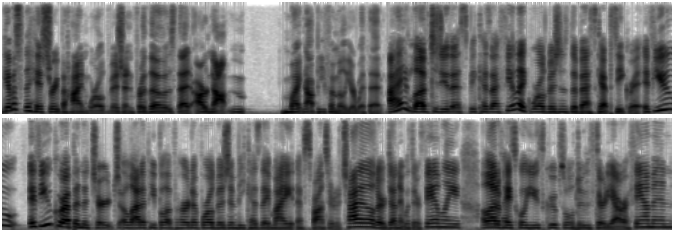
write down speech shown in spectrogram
give us the history behind World Vision for those that are not m- might not be familiar with it. I love to do this because I feel like World Vision is the best kept secret. If you if you grew up in the church, a lot of people have heard of World Vision because they might have sponsored a child or done it with their family. A lot of high school youth groups will do 30 hour famine,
